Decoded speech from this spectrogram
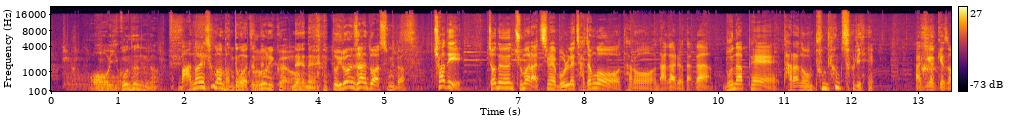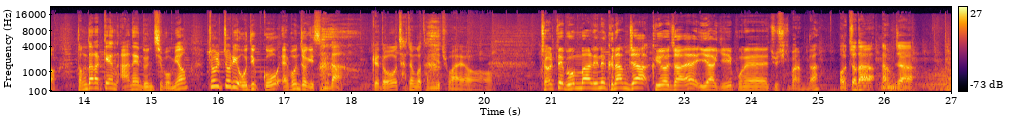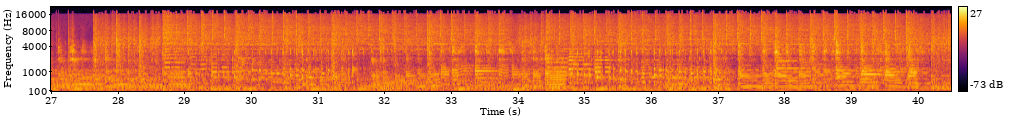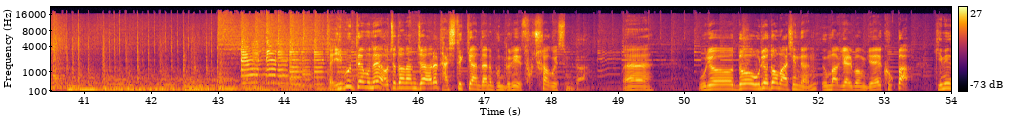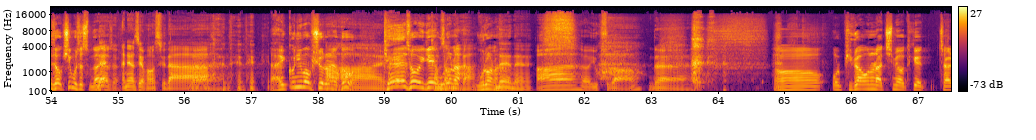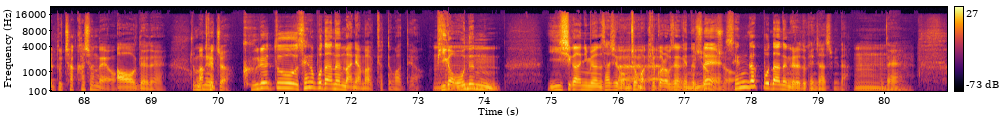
어 이거는 만화에서만 봤던 것 같은데. 그러니까요. 네네. 또 이런 사연도 왔습니다. 차디 저는 주말 아침에 몰래 자전거 타러 나가려다가 문 앞에 달아놓은 풍경 소리에 아기가 깨서 덩달아 깬 아내 눈치 보며 쫄쫄이 옷 입고 애본 적이 있습니다. 그래도 자전거 타는 게 좋아요. 절대 못 말리는 그 남자 그 여자의 이야기 보내주시기 바랍니다. 어쩌다 남자 자, 이분 때문에 어쩌다 남자를 다시 듣게 한다는 분들이 속출하고 있습니다. 네. 우려도 우려도 맛있는 음악 앨범계의 국밥 김인석 씨 모셨습니다. 네, 안녕하세요. 안녕하세요. 반갑습니다. 네. 네, 네. 끊임없이 우려내도 아, 계속 이게 감사합니다. 우러나 우러나. 네네. 아 어, 육수가 네. 어 오늘 비가 오는 아침에 어떻게 잘 도착하셨네요. 어, 네네. 좀 막혔죠. 그래도 생각보다는 많이 안 막혔던 것 같아요. 비가 오는 이 시간이면 사실 네, 엄청 막힐 네, 거라고 생각했는데. 생각보다는 그래도 괜찮았습니다. 음. 네.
